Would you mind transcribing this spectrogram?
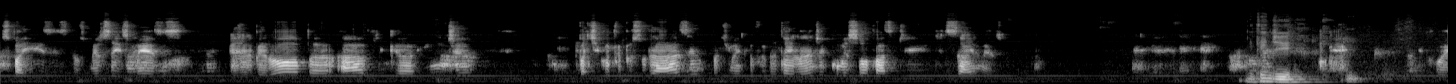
os países, nos primeiros seis meses, viajei para Europa, África, Índia, parti quando fui para o sul da Ásia, a partir do momento que eu fui para a Tailândia, começou a fase de, de design mesmo. Entendi. Foi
